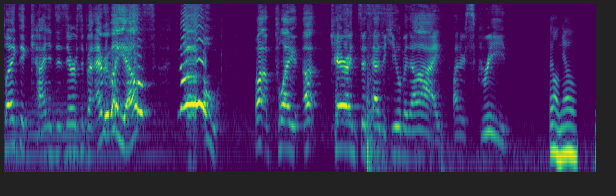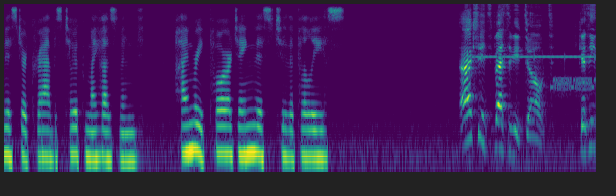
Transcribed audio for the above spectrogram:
Plankton kind of deserves it, but everybody else? No! Uh, play. Uh, Karen just has a human eye on her screen. Oh no, Mr. Krabs took my husband. I'm reporting this to the police. Actually, it's best if you don't, because he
